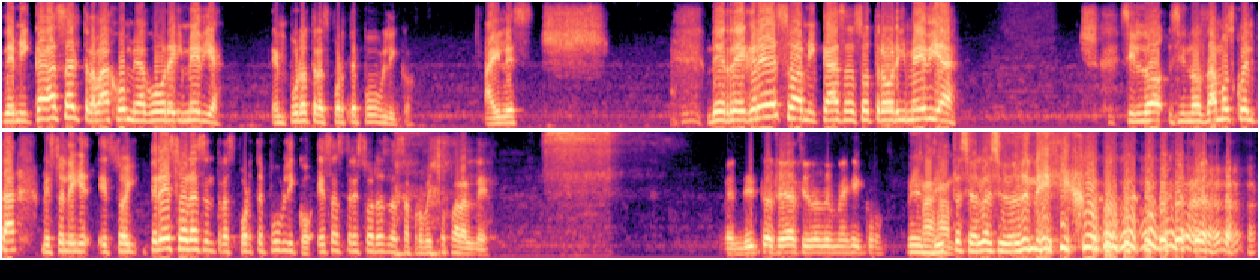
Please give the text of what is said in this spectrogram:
de mi casa al trabajo me hago hora y media en puro transporte público. Ahí les... De regreso a mi casa es otra hora y media. Si, lo, si nos damos cuenta, me estoy, estoy tres horas en transporte público. Esas tres horas las aprovecho para leer. Bendita sea Ciudad de México. Bendita sea la Ciudad de México.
